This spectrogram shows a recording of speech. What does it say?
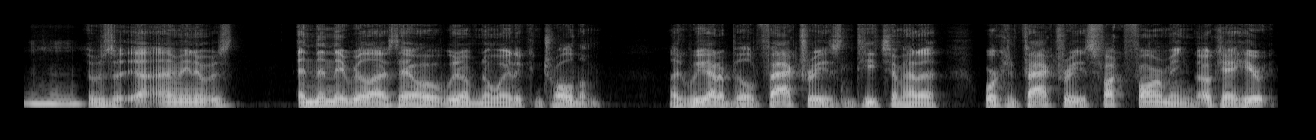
hmm It was, I mean, it was, and then they realized they, oh, we don't have no way to control them. Like we got to build factories and teach them how to work in factories. Fuck farming. Okay, here,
